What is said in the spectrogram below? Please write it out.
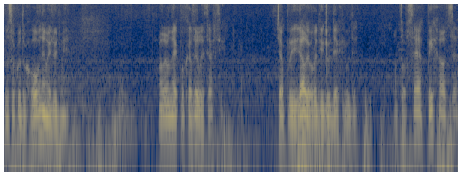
високодуховними людьми. Але вони як показалися всі. Хоча приїжджали вроді люди як люди. А то все, пиха оце.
